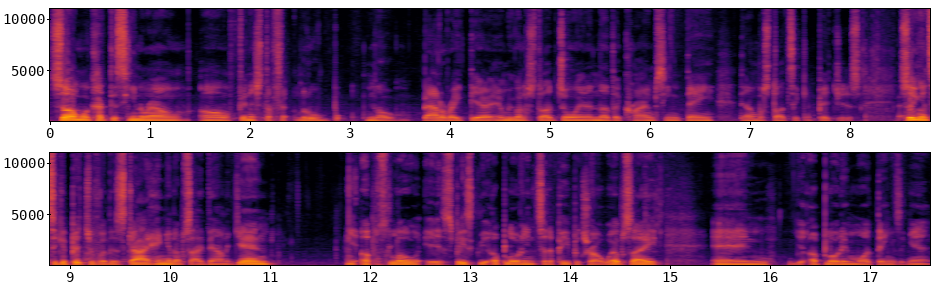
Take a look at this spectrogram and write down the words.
So i'm gonna cut the scene around um finish the little you know battle right there and we're gonna start doing another crime scene thing then i'm gonna start taking pictures. So you're gonna take a picture for this guy hanging upside down again you upload is basically uploading to the paper trail website and you're uploading more things again.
